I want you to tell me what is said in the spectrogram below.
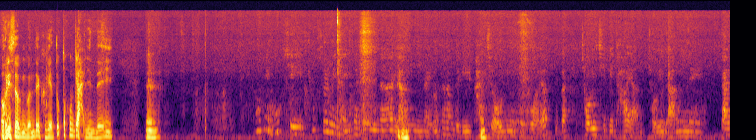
어리석은 건데 그게 똑똑한 게 아닌데. 예. 선생님 혹시 축술미나 인사심이나 양이나 이런 사람들이 같이 어울리는 게 좋아요? 그러니까 저희 집이 다 양, 저희 양인의 딸도 있고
